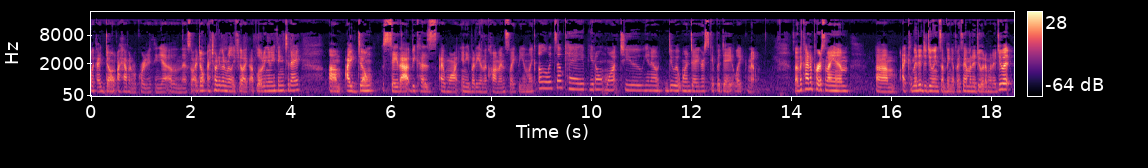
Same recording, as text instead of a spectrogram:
like I don't I haven't recorded anything yet other than this, so I don't I don't even really feel like uploading anything today. Um, I don't say that because I want anybody in the comments like being like, oh, it's okay if you don't want to, you know, do it one day or skip a day. Like, no. It's not the kind of person I am. Um, I committed to doing something. If I say I'm going to do it, I'm going to do it.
